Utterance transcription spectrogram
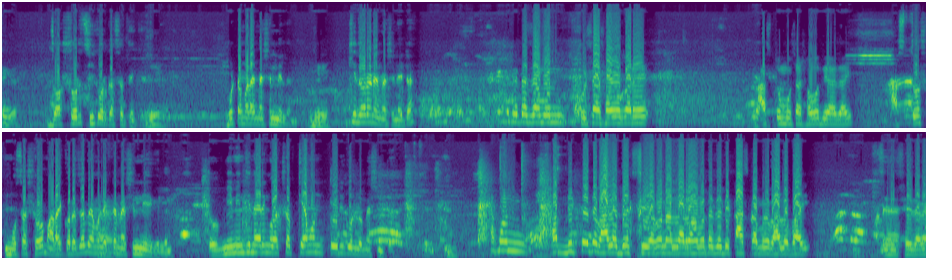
থেকে। যশোর থেকে? জি। ভুট্টা মারাই মেশিন নিলেন? জি। কি ধরনের মেশিন এটা? এটা যেমন খোসা সহকারে আস্ত মোচা সহ দেওয়া যায়। আস্ত মোচা সহ মারাই করা যাবে এমন হ্যাঁ। একটা মেশিন নিয়ে গেলেন। তো মিম ইঞ্জিনিয়ারিং ওয়ার্কশপ কেমন তৈরি করল মেশিনটা এখন সব দিক থেকে তো ভালো দেখছি। এখন আল্লাহর রহমতে যদি কাজ কামে ভালো পাই সেই জায়গা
